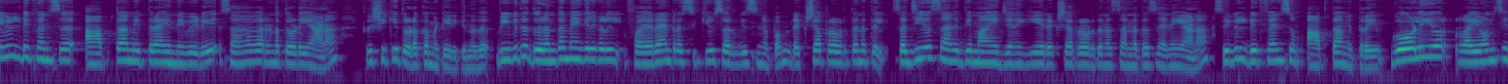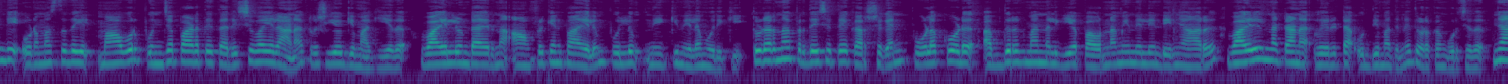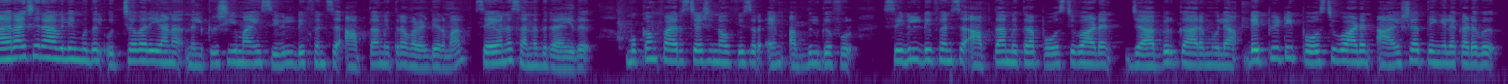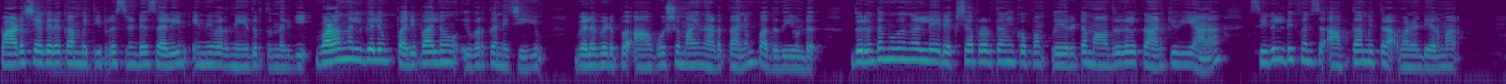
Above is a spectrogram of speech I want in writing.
സിവിൽ ഡിഫൻസ് ആപ്ത മിത്ര എന്നിവയുടെ സഹകരണത്തോടെയാണ് കൃഷിക്ക് തുടക്കമിട്ടിരിക്കുന്നത്. വിവിധ ദുരന്ത മേഖലകളിൽ ഫയർ ആൻഡ് റെസ്ക്യൂ സർവീസിനൊപ്പം രക്ഷാപ്രവർത്തനത്തിൽ സജീവ സാന്നിധ്യമായ ജനകീയ രക്ഷാപ്രവർത്തന സന്നദ്ധ സേനയാണ് സിവിൽ ഡിഫൻസും ആപ്ത മിത്രയും. ഗോളിയോർ റയോൺസിന്റെ ഉടമസ്ഥതയിൽ മാവൂർ പുഞ്ചപ്പാടത്തെ തരിശുവയലാണ് കൃഷിയോഗ്യമാക്കിയത് വയലിലുണ്ടായിരുന്ന ആഫ്രിക്കൻ പായലും പുല്ലും നീക്കി നിലമൊരുക്കി. തുടർന്ന് പ്രദേശത്തെ കർഷകൻ പൂളക്കോട് അബ്ദുറഹ്മാൻ നൽകിയ പൌർണമി നെല്ലിന്റെ ഞാറ് വയലിൽ നട്ടാണ് വേറിട്ട ഉദ്യമത്തിന് തുടക്കം കുറിച്ചത്. ഞായറാഴ്ച രാവിലെ മുതൽ ഉച്ചവരെയാണ് നെൽകൃഷിയുമായി സിവിൽ ഡിഫൻസ് ആപ്താമിത്ര വളണ്ടിയർമാർ സേവന സന്നദ്ധരായത്. Mukkam fire station officer M Abdul Gafoor civil defence Aapda Mitra post warden Jabir Karamoola deputy post warden Ayisha Thingilakkadavu പാടശേഖര committee president Saleem എന്നിവർ നേതൃത്വം നൽകി. വളം നൽകലും പരിപാലനവും ഇവർ തന്നെ ചെയ്യും. വിളവെടുപ്പ് ആഘോഷമായി നടത്താനും പദ്ധതിയുണ്ട്. ദുരന്തമുഖങ്ങളിലെ രക്ഷാപ്രവർത്തനങ്ങൾക്കൊപ്പം വേറിട്ട മാതൃകകൾ കാണിക്കുകയാണ് സിവിൽ ഡിഫൻസ് ആപ്താമിത്ര വളണ്ടിയർമാർ.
